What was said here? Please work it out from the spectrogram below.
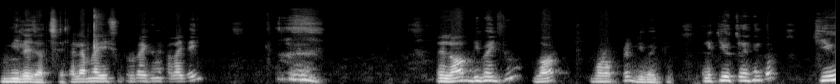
মিলে যাচ্ছে। তাহলে আমরা এই সূত্রটা এখানে ফেলাই দিই। Log D by two log বড় করে ডি বাই টু তাহলে কি হচ্ছে দেখেন তো? Q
